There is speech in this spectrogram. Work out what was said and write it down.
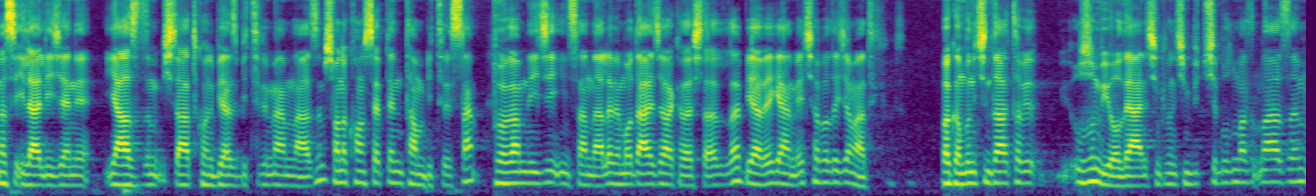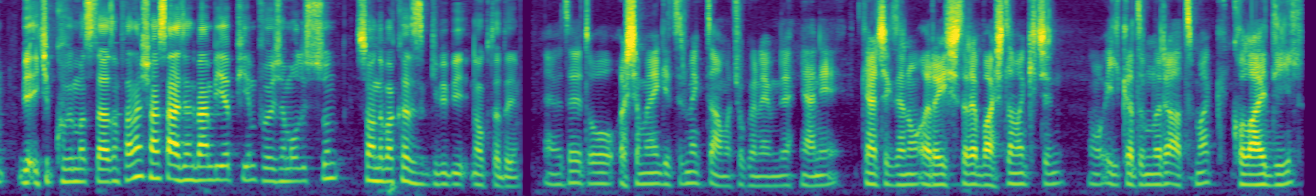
nasıl ilerleyeceğini yazdım. İşte artık onu biraz bitirmem lazım. Sonra konseptlerini tam bitirsem programlayıcı insanlarla ve modelci arkadaşlarla bir araya gelmeye çabalayacağım artık. Bakın bunun için daha tabii uzun bir yol yani. Çünkü bunun için bütçe bulmak lazım. Bir ekip kurulması lazım falan. Şu an sadece hani ben bir yapayım, projem oluşsun. Sonra bakarız gibi bir noktadayım. Evet evet o aşamaya getirmek de ama çok önemli. Yani gerçekten o arayışlara başlamak için o ilk adımları atmak kolay değil.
